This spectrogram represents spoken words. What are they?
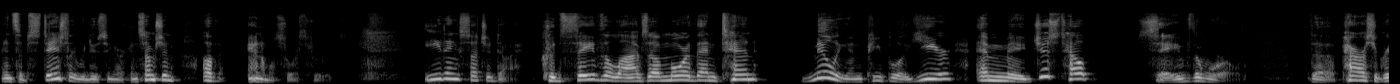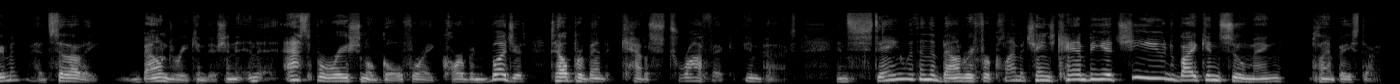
and substantially reducing our consumption of animal source foods. Eating such a diet could save the lives of more than 10 million people a year and may just help save the world. The Paris Agreement had set out a boundary condition, an aspirational goal for a carbon budget to help prevent catastrophic impacts. And staying within the boundary for climate change can be achieved by consuming plant-based diets.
